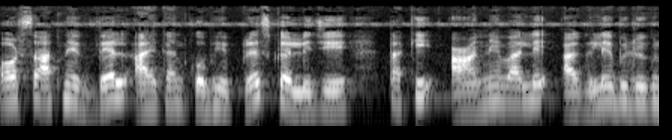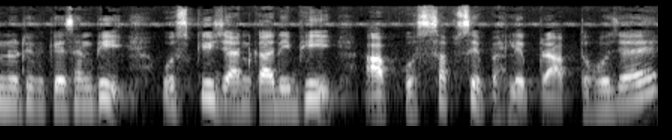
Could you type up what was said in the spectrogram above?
और साथ में बेल आइकन को भी प्रेस कर लीजिए ताकि आने वाले अगले वीडियो की नोटिफिकेशन भी, उसकी जानकारी भी आपको सबसे पहले प्राप्त हो जाए।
